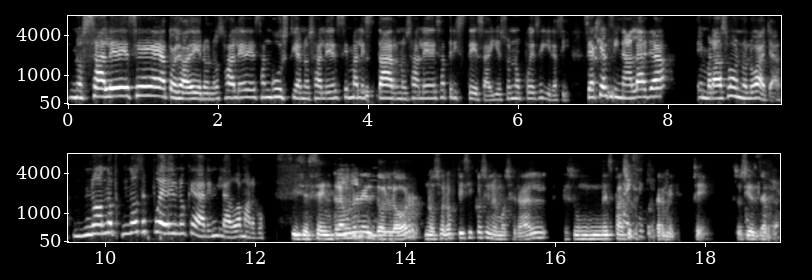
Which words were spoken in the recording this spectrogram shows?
nos sale de ese atolladero, nos sale de esa angustia, nos sale de ese malestar, nos sale de esa tristeza y eso no puede seguir así. Sea que al final haya embarazo o no lo haya. No, no, no se puede uno quedar en el lado amargo. Si se centra uno en el dolor, no solo físico, sino emocional, es un espacio que te permite. Sí, eso sí es verdad.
